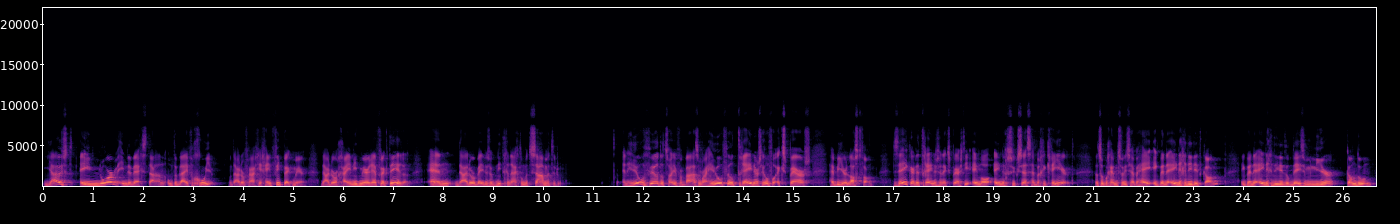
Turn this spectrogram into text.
juist enorm in de weg staan om te blijven groeien. Want daardoor vraag je geen feedback meer. Daardoor ga je niet meer reflecteren. En daardoor ben je dus ook niet geneigd om het samen te doen. En heel veel, dat zal je verbazen, maar heel veel trainers, heel veel experts hebben hier last van. Zeker de trainers en experts die eenmaal enig succes hebben gecreëerd. Dat ze op een gegeven moment zoiets hebben: hé, hey, ik ben de enige die dit kan. Ik ben de enige die dit op deze manier kan doen.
